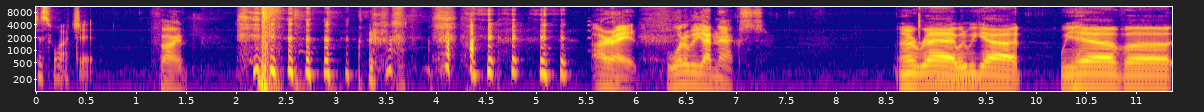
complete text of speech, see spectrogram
Just watch it. Fine. All right. What do we got next? All right, what do we got? We have uh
